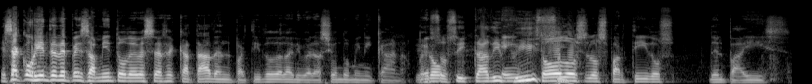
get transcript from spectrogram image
Esa corriente de pensamiento debe ser rescatada en el Partido de la Liberación Dominicana. Pero Eso sí está en difícil. todos los partidos del país.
